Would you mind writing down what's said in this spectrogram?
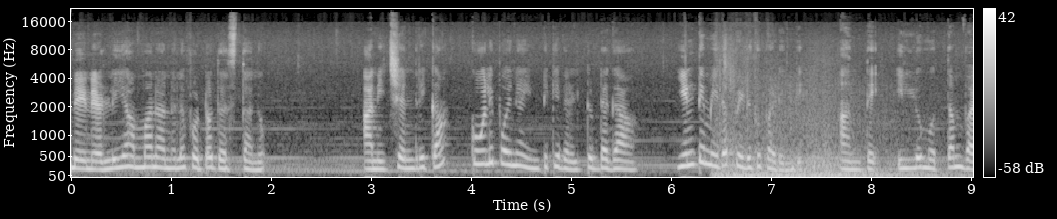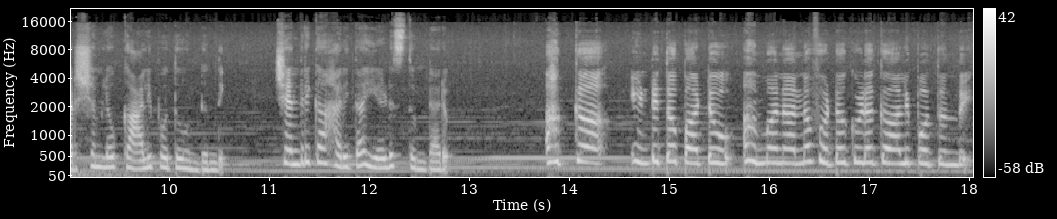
నేనెళ్ళి అమ్మ నాన్నల ఫోటో తెస్తాను. అని చంద్రిక కూలిపోయిన ఇంటికి వెళ్తుండగా ఇంటి మీద పిడుగు పడింది. అంతే ఇల్లు మొత్తం వర్షంలో కాలిపోతూ ఉంటుంది. చంద్రిక హరిత ఏడుస్తుంటారు. అక్క ఇంటితో పాటు అమ్మా నాన్న ఫోటో కూడా కాలిపోతుంది.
